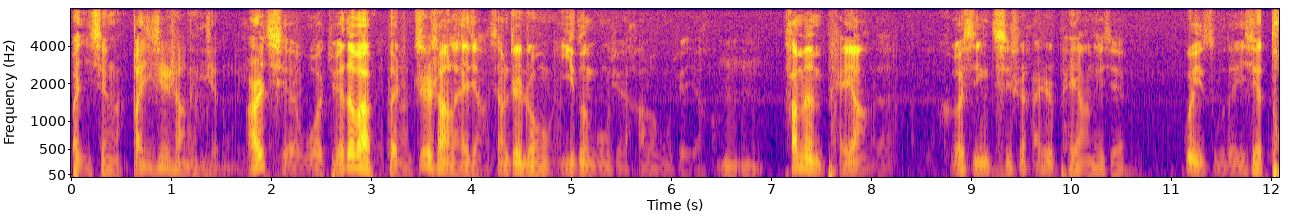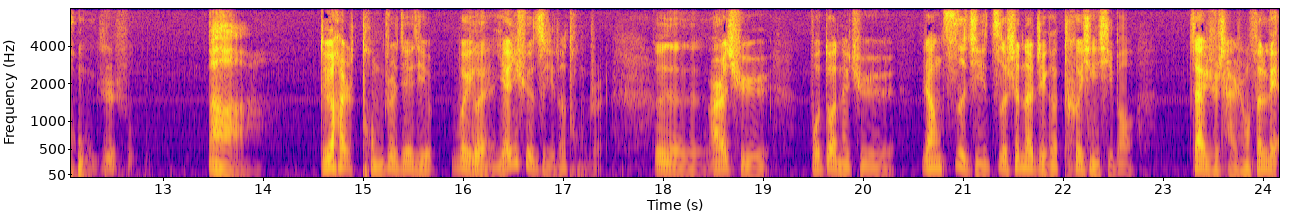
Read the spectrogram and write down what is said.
本性啊，本性上的一些东西。而且我觉得吧，本质上来讲，像这种伊顿公学、哈罗公学也好，嗯嗯，他们培养的核心其实还是培养那些贵族的一些统治术啊。对于还是统治阶级为了延续自己的统治，对对对，而去不断的去让自己自身的这个特性细胞再去产生分裂，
